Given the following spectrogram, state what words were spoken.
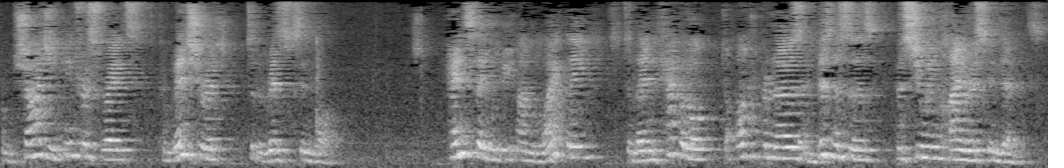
from charging interest rates commensurate to the risks involved. Hence, they would be unlikely to lend capital to entrepreneurs and businesses pursuing high risk endeavors.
